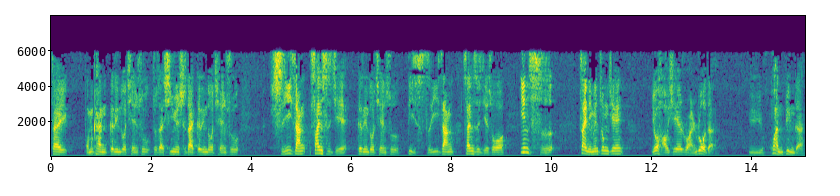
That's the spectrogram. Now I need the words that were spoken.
在我们看哥林多前书，就在新约时代，哥林多前书十一章三十节，哥林多前书第十一章三十节说：“因此，在你们中间有好些软弱的与患病的、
